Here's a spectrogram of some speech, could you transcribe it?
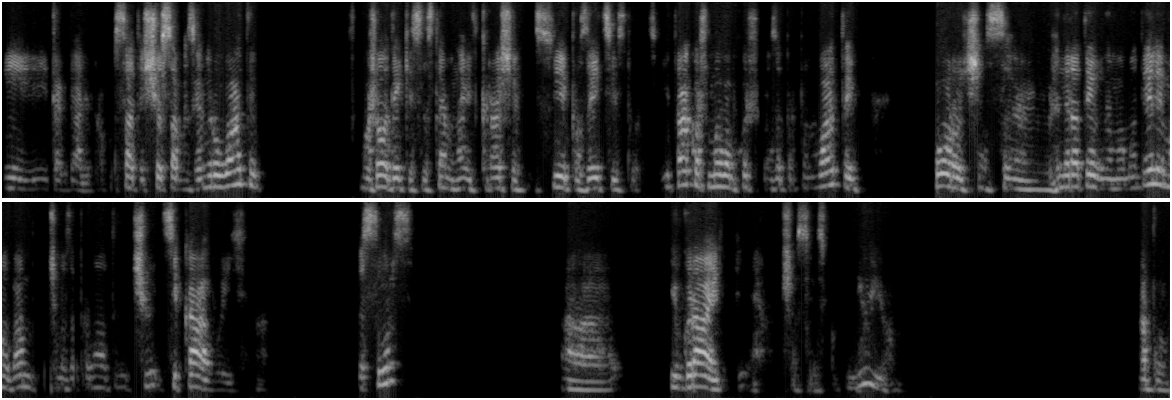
і, і так далі. Прописати, що саме згенерувати. Можливо, деякі системи навіть краще з цієї позиції створюються. І також ми вам хочемо запропонувати поруч з генеративними моделями, вам хочемо запропонувати цікавий ресурс. UGRI, зараз я скопіюю його. Або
